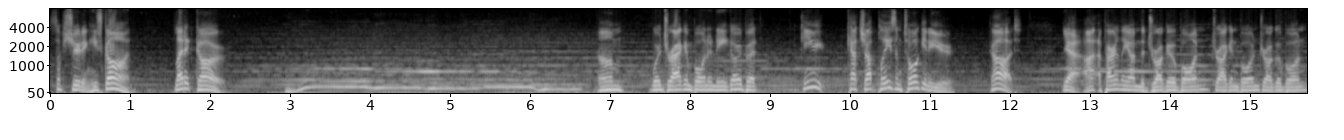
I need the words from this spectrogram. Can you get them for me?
Stop shooting. He's gone. Let it go. Um, we're Dragonborn and Ego, but can you catch up, please? I'm talking to you. God. Yeah, I, apparently I'm the Dragoborn, Dragonborn, Dragoborn.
